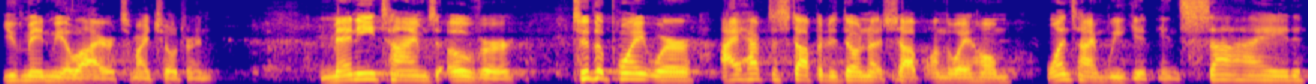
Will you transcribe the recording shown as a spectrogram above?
You've made me a liar to my children many times over to the point where I have to stop at a donut shop on the way home. One time we get inside,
